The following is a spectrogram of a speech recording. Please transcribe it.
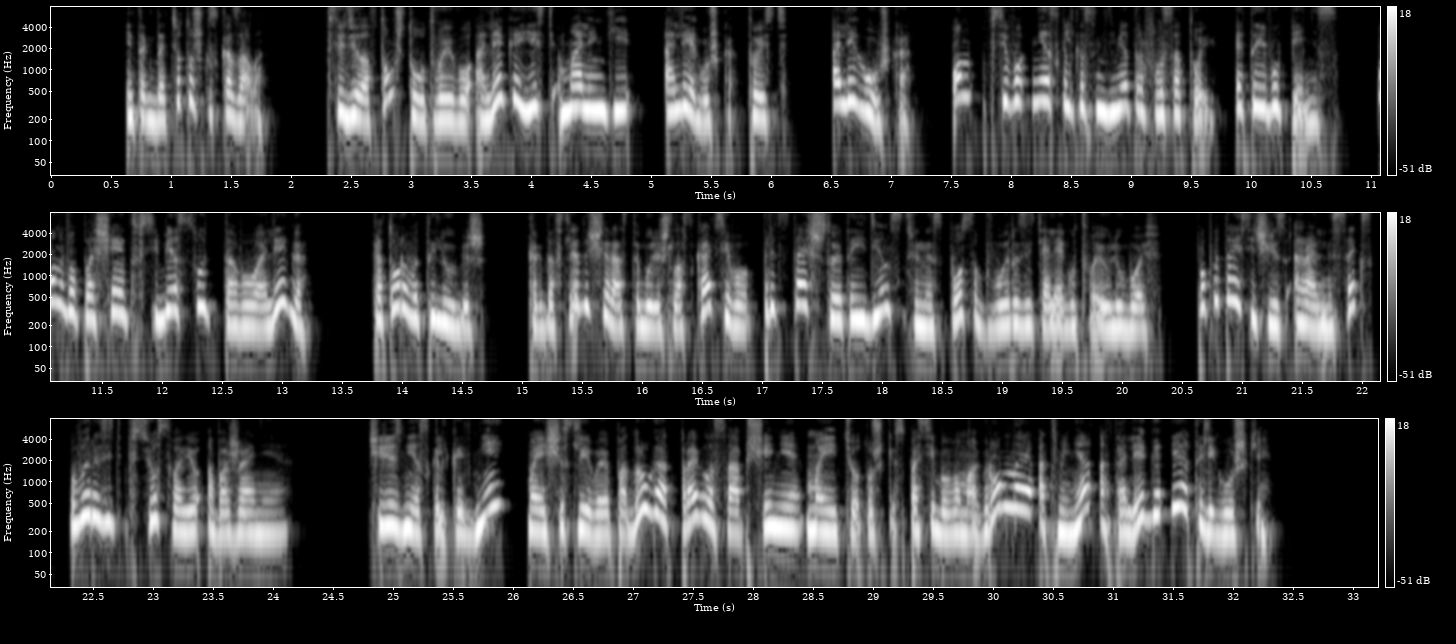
И тогда тетушка сказала, «Все дело в том, что у твоего Олега есть маленький Олегушка, то есть а лягушка. Он всего несколько сантиметров высотой. Это его пенис. Он воплощает в себе суть того Олега, которого ты любишь. Когда в следующий раз ты будешь ласкать его, представь, что это единственный способ выразить Олегу твою любовь. Попытайся через оральный секс выразить все свое обожание. Через несколько дней моя счастливая подруга отправила сообщение моей тетушке «Спасибо вам огромное от меня, от Олега и от лягушки».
